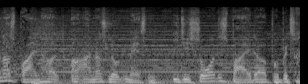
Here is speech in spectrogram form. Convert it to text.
Anders Breinholt og Anders Lund Madsen i De Sorte Spejdere på B3.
